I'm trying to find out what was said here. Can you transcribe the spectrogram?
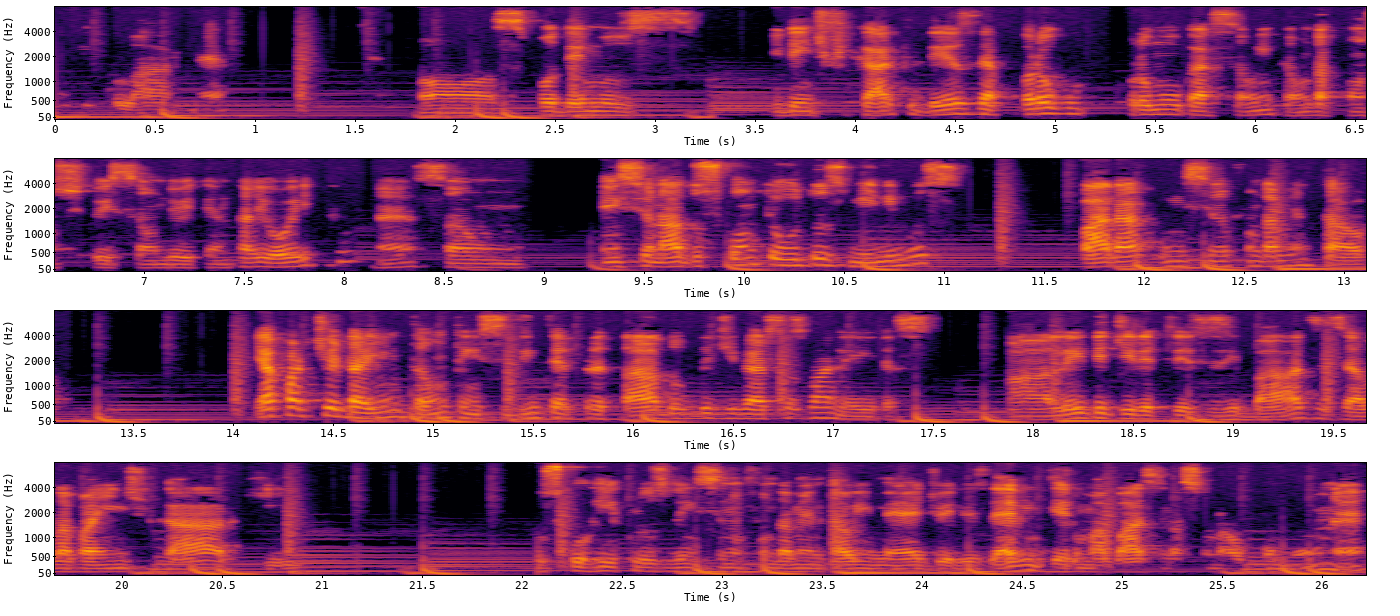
Curricular, né? Nós podemos identificar que desde a promulgação então da Constituição de 88, né, são mencionados conteúdos mínimos para o ensino fundamental. E a partir daí, então, tem sido interpretado de diversas maneiras. A Lei de Diretrizes e Bases, ela vai indicar que os currículos do ensino fundamental e médio, eles devem ter uma base nacional comum, né?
